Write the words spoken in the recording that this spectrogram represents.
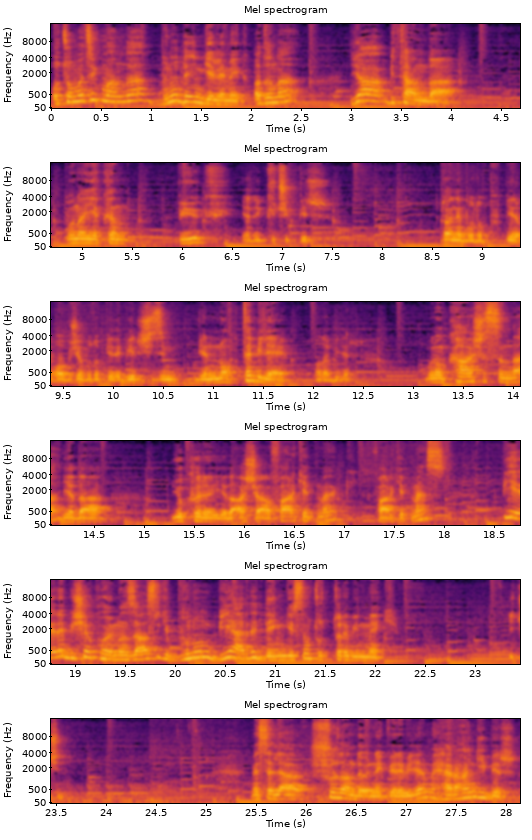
Otomatikman da bunu dengelemek adına ya bir tane daha buna yakın büyük ya da küçük bir done bulup, bir obje bulup ya da bir çizim, bir nokta bile olabilir. Bunun karşısında ya da yukarı ya da aşağı fark etmek fark etmez. Bir yere bir şey koymanız lazım ki bunun bir yerde dengesini tutturabilmek için. Mesela şuradan da örnek verebilirim. Herhangi bir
